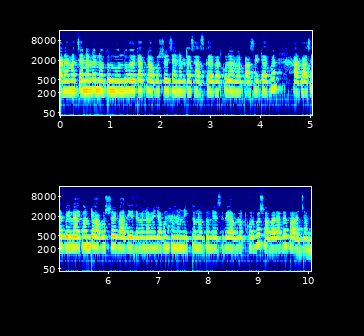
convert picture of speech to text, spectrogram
আর আমার চ্যানেলে নতুন বন্ধু হয়ে থাকলে অবশ্যই চ্যানেলটা সাবস্ক্রাইবার করে আমার পাশেই থাকবেন। আর পাশের বেল আইকনটা অবশ্যই বাজিয়ে দেবেন। আমি যখন কোনো নিত্য নতুন রেসিপি আপলোড করব সবার আগে পাওয়ার জন্য।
